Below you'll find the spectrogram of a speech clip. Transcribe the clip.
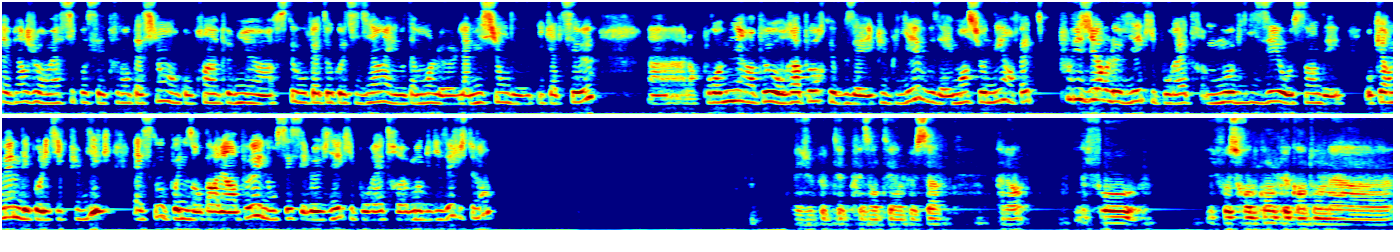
Très bien, je vous remercie pour ces présentations. On comprend un peu mieux ce que vous faites au quotidien et notamment la mission de I4CE. alors pour revenir un peu au rapport que vous avez publié, vous avez mentionné en fait plusieurs leviers qui pourraient être mobilisés au sein des, au cœur même des politiques publiques. Est-ce que vous pouvez nous en parler un peu, énoncer ces leviers qui pourraient être mobilisés justement? Je peux peut-être présenter un peu ça. Alors, il faut, il faut se rendre compte que quand on a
